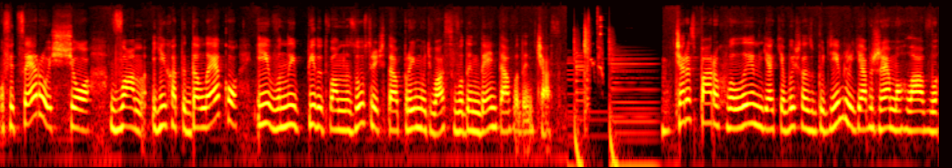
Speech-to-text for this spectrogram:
офіцеру, що вам їхати далеко, і вони підуть вам на зустріч та приймуть вас в один день та в один час. Через пару хвилин, як я вийшла з будівлі, я вже могла в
